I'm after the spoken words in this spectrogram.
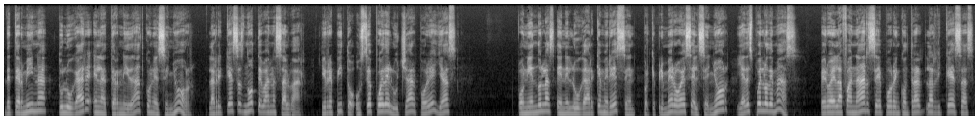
determina tu lugar en la eternidad con el Señor. Las riquezas no te van a salvar. Y repito, usted puede luchar por ellas poniéndolas en el lugar que merecen, porque primero es el Señor y ya después lo demás. Pero el afanarse por encontrar las riquezas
